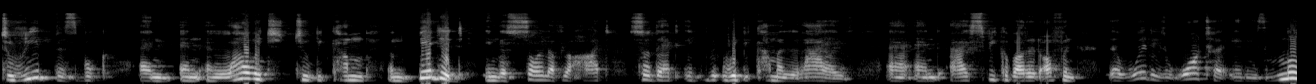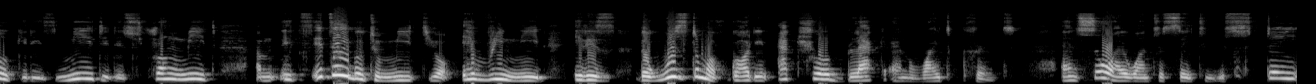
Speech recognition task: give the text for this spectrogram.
to read this book and, and allow it to become embedded in the soil of your heart so that it would become alive. Uh, and I speak about it often. The word is water, it is milk, it is meat, it is strong meat. Um, it's, it's able to meet your every need. It is the wisdom of God in actual black and white print. And so I want to say to you stay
